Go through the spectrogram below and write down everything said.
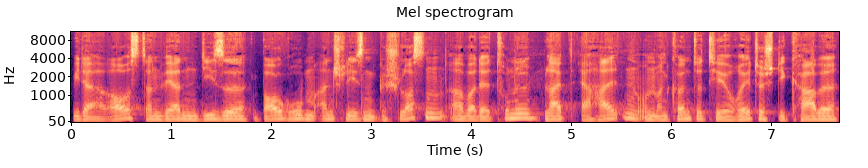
wieder heraus. Dann werden diese Baugruben anschließend geschlossen, aber der Tunnel bleibt erhalten und man könnte theoretisch die Kabel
